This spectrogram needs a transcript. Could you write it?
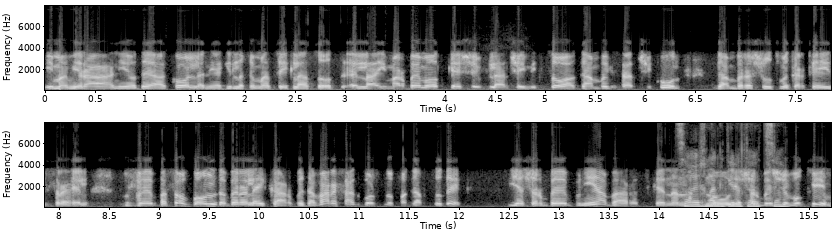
עם אמירה, אני יודע הכל, אני אגיד לכם מה צריך לעשות, אלא עם הרבה מאוד קשב לאנשי מקצוע, גם במשרד שיכון, גם ברשות מקרקעי ישראל. ובסוף בואו נדבר על העיקר. בדבר אחד גולדקנופ אגב צודק, יש הרבה בנייה בארץ, כן? צריך להגדיל את ההיצע. יש הרבה שיווקים.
